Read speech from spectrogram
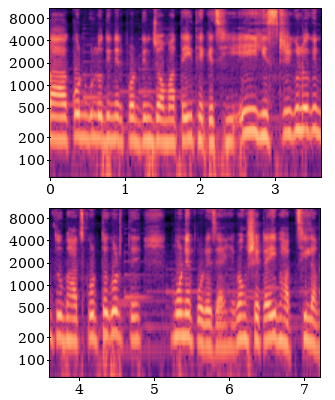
বা কোনগুলো দিনের পর দিন জমাতেই থেকেছি। এই হিস্ট্রিগুলো কিন্তু ভাজ করতে করতে মনে পড়ে যায়, এবং সেটাই ভাবছিলাম।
